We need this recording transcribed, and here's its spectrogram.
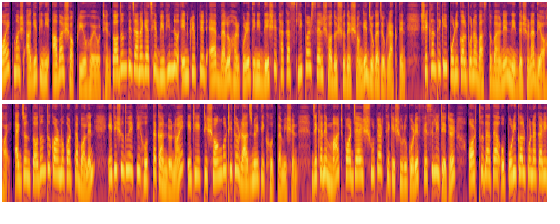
কয়েক মাস আগে তিনি আবার সক্রিয় হয়ে ওঠেন। তদন্তে জানা গেছে, বিভিন্ন এনক্রিপ্টেড অ্যাপ ব্যবহার করে তিনি দেশে থাকা স্লিপার সেল সদস্যদের সঙ্গে যোগাযোগ রাখতেন। সেখান থেকেই পরিকল্পনা বাস্তবায়নের নির্দেশনা দেওয়া হয়। একজন তদন্ত কর্মকর্তা বলেন, এটি শুধু একটি হত্যাকাণ্ড নয়, এটি একটি সংগঠিত রাজনৈতিক হত্যা মিশন, যেখানে মাঠ পর্যায়ের শুটার থেকে শুরু করে ফেসিলিটেটর অর্থদাতা ও পরিকল্পনাকারী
